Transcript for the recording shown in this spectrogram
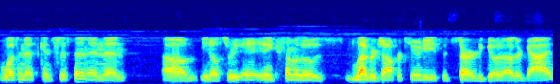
wasn't as consistent, and then um, you know, so I think some of those leverage opportunities that started to go to other guys.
